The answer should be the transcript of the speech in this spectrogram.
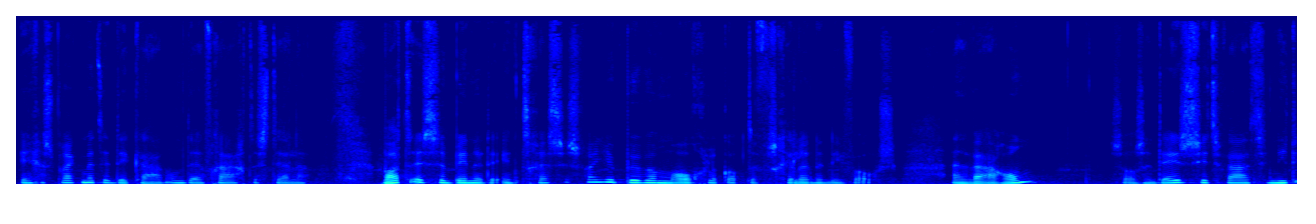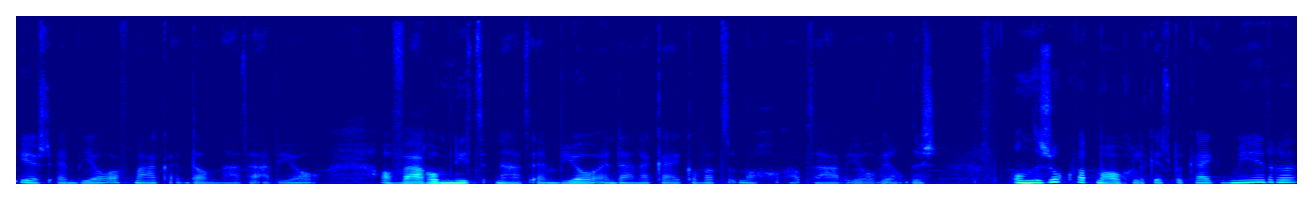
in gesprek met de decaan om de vraag te stellen: wat is er binnen de interesses van je puber mogelijk op de verschillende niveaus? En waarom? Zoals in deze situatie niet eerst MBO afmaken en dan naar het HBO. Of waarom niet naar het MBO en daarna kijken wat nog op de HBO wil. Dus onderzoek wat mogelijk is. Bekijk meerdere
